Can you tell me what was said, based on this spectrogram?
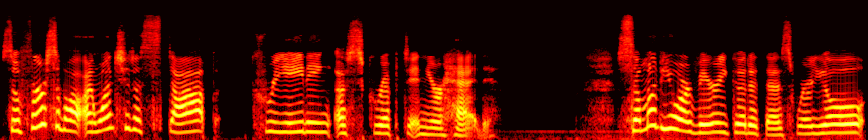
So, first of all, I want you to stop creating a script in your head. Some of you are very good at this where you'll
